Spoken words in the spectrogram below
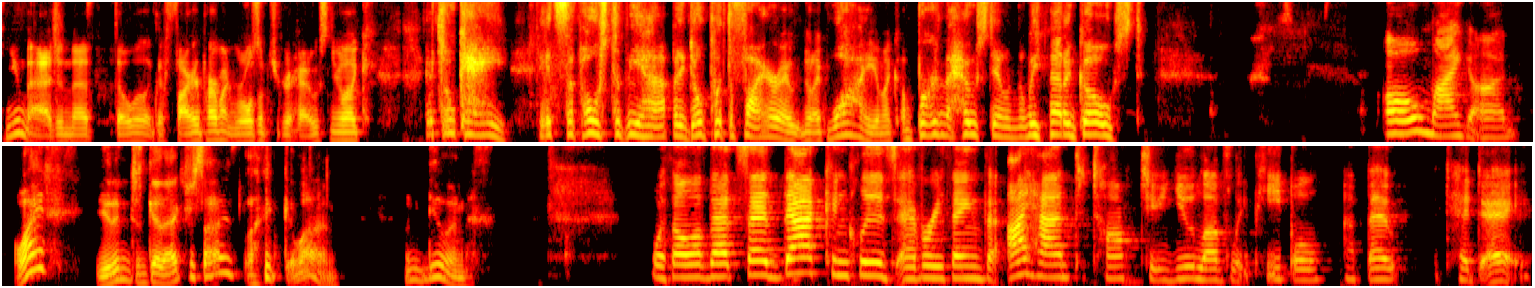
Can you imagine that though? Like the fire department rolls up to your house and you're like, "It's okay. It's supposed to be happening. Don't put the fire out." And they're like, "Why?" I'm like, "I'm burning the house down. And we had a ghost." Oh my god! What? You didn't just get exercise? Like, come on. What are you doing? With all of that said, that concludes everything that I had to talk to you lovely people about today.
